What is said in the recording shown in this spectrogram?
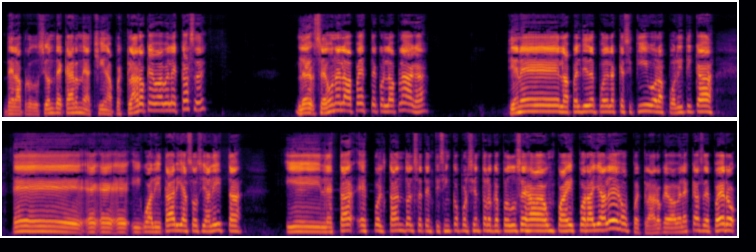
de la producción de carne a China. Pues claro que va a haber escasez. se une la peste con la plaga. Tiene la pérdida de poder adquisitivo, las políticas eh, eh, eh, igualitarias socialistas y le está exportando el 75% de lo que produce a un país por allá lejos, pues claro que va a haber escasez, pero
